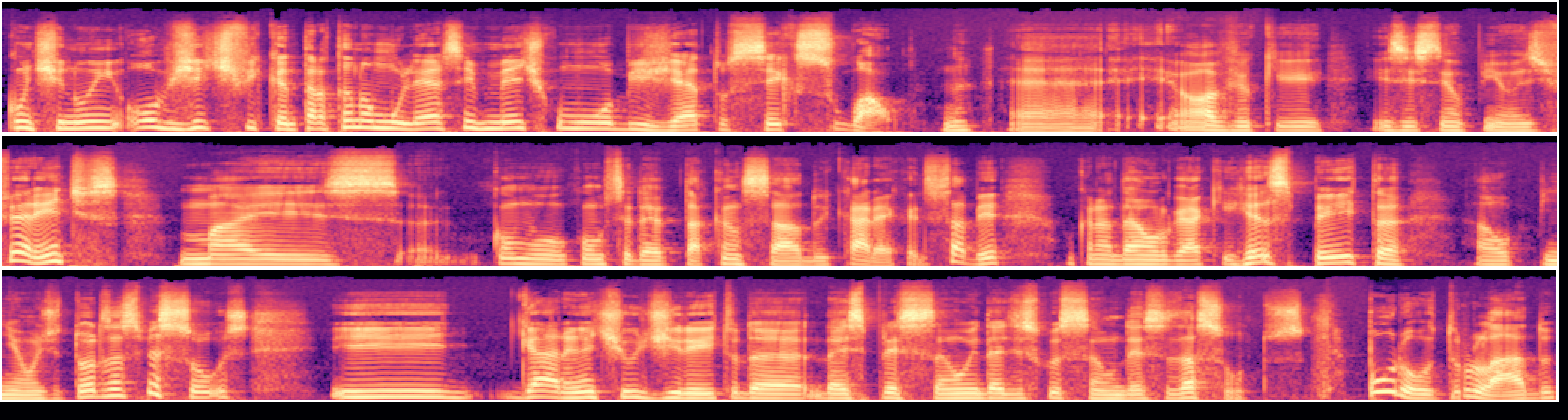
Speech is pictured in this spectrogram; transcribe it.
continuem objetificando, tratando a mulher simplesmente como um objeto sexual. Né? É, é, óbvio que existem opiniões diferentes, mas como, como você deve estar cansado e careca de saber, o Canadá é um lugar que respeita a opinião de todas as pessoas e garante o direito da, da expressão e da discussão desses assuntos. Por outro lado,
